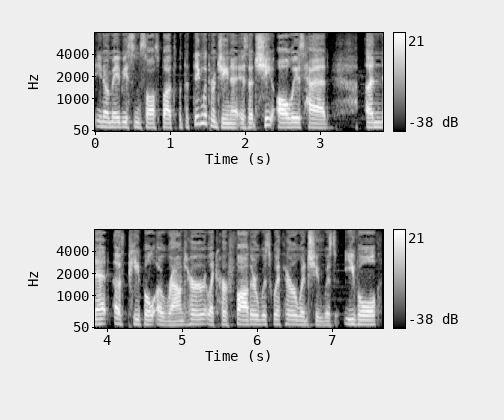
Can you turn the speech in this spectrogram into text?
you know, maybe some soft spots. But the thing with Regina is that she always had a net of people around her. Like her father was with her when she was evil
